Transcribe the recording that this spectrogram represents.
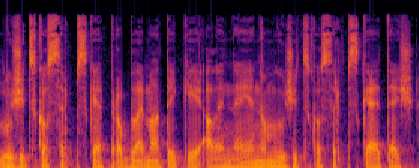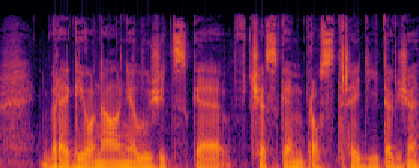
lužicko-srbské problematiky, ale nejenom lužicko-srbské, tež v regionálně lužické v českém prostředí, takže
